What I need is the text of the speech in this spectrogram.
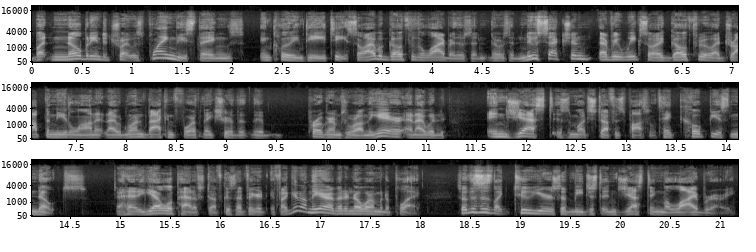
but nobody in Detroit was playing these things, including DET. So I would go through the library. There was a there was a new section every week, so I'd go through, I'd drop the needle on it, and I would run back and forth, make sure that the programs were on the air, and I would ingest as much stuff as possible, take copious notes. I had a yellow pad of stuff because I figured if I get on the air, I better know what I'm going to play. So this is like two years of me just ingesting the library.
